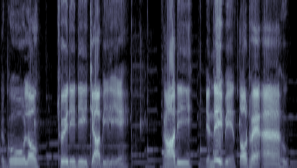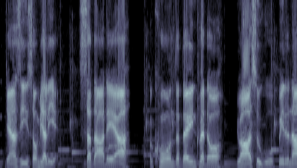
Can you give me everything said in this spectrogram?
တကိုယ်လုံးချွေတီတီကြပြီးလျင်ငါဒီယနေ့ပင်တောထွက်အံ့ဟုကြံစီဆုံးဖြတ်လျက်စက်တာတဲ့အားအခွန်တသိန်းထွက်တော်ရွာစုကို ပေးသနာ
